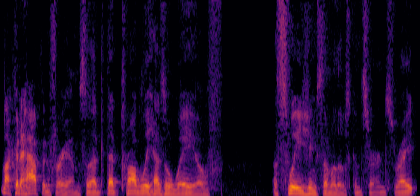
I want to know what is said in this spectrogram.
not going to happen for him. So that that probably has a way of assuaging some of those concerns, right?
